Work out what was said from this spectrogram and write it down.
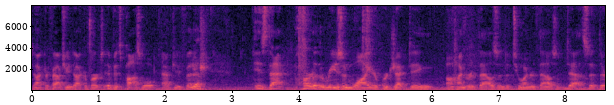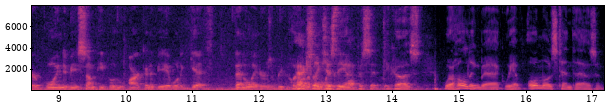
Dr. Fauci and Dr. Birx, if it's possible after you finish, is that part of the reason why you're projecting 100,000 to 200,000 deaths? That there are going to be some people who aren't going to be able to get ventilators or be put on Actually, just the opposite, because we're holding back, we have almost 10,000,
